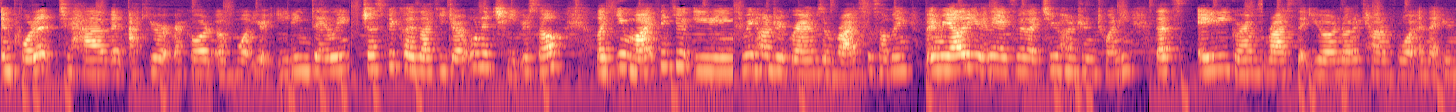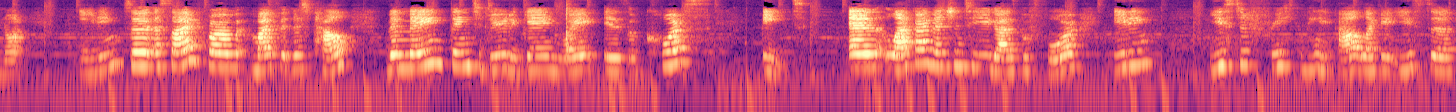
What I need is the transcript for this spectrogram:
important to have an accurate record of what you're eating daily just because like you don't want to cheat yourself like you might think you're eating 300 grams of rice or something but in reality you only ate something like 220 that's 80 grams of rice that you are not accounted for and that you're not eating so aside from MyFitnessPal the main thing to do to gain weight is of course eat. And like I mentioned to you guys before, eating used to freak me out. Like it used to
